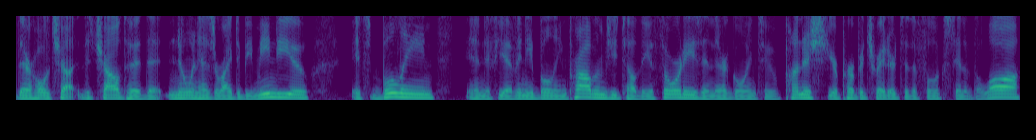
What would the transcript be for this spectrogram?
their whole chi- the childhood that no one has a right to be mean to you, it's bullying. And if you have any bullying problems, you tell the authorities, and they're going to punish your perpetrator to the full extent of the law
